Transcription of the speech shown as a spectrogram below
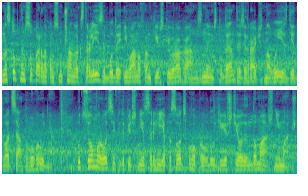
Наступним суперником сумчан в екстралізі буде Івано-Франківський ураган. З ним студенти зіграють на виїзді 20 грудня. У цьому році підопічні Сергія Писоцького проведуть і ще один домашній матч.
